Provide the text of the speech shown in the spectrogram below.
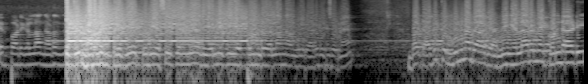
ஏற்பாடுகள்லாம் நடந்து நடந்துகிட்டு இருக்கு. கூடிய சீக்கிரமே அது என்னைக்கு போன்ற பட் அதுக்கு முன்னதாக நீங்கள் எல்லாருமே கொண்டாடி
